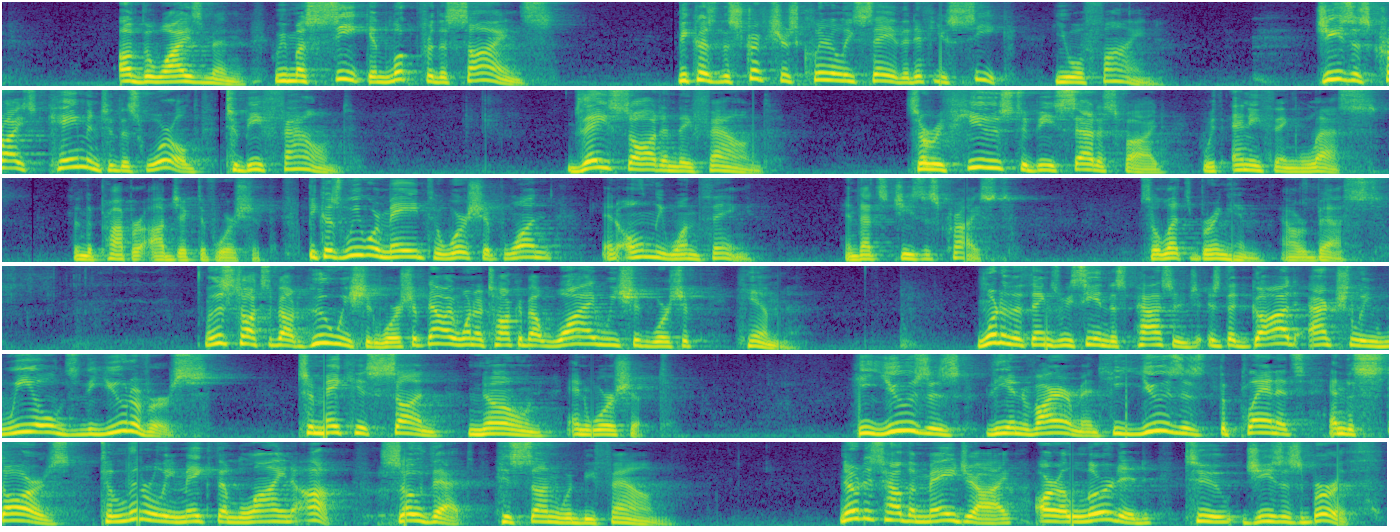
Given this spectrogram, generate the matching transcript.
of the wise men. We must seek and look for the signs because the scriptures clearly say that if you seek, you will find. Jesus Christ came into this world to be found. They sought and they found. So refuse to be satisfied with anything less than the proper object of worship. Because we were made to worship one and only one thing, and that's Jesus Christ. So let's bring him our best. Well, this talks about who we should worship. Now I want to talk about why we should worship him. One of the things we see in this passage is that God actually wields the universe to make his son known and worshiped. He uses the environment, he uses the planets and the stars to literally make them line up so that his son would be found. Notice how the Magi are alerted to Jesus' birth.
